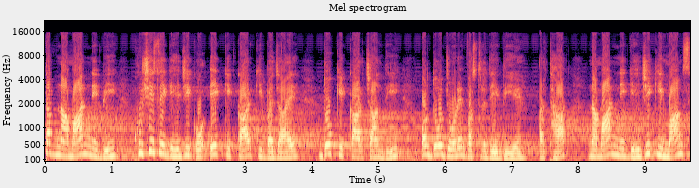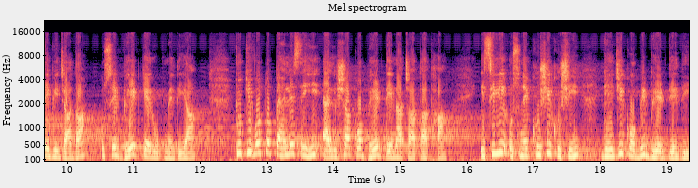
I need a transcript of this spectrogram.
तब नामान ने भी खुशी से गेहजी को एक किक्कार की बजाय दो किक्कार चांदी और दो जोड़े वस्त्र दे दिए। अर्थात नामान ने गेहजी की मांग से भी ज़्यादा उसे भेंट के रूप में दिया, क्योंकि वो तो पहले से ही एलिशा को भेंट देना चाहता था। इसीलिए उसने खुशी खुशी गहजी को भी भेंट दे दी।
